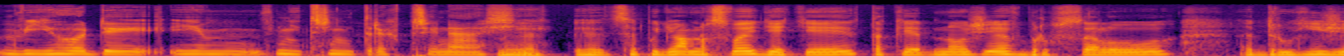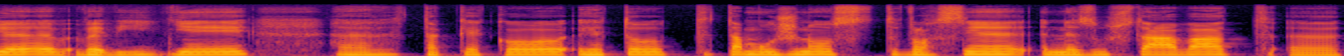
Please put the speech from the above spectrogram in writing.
výhody jim vnitřní trh přináší? Se podívám na svoje děti, tak jedno žije v Bruselu, druhý žije ve Vídni, eh, tak jako je to ta možnost vlastně nezůstávat eh,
